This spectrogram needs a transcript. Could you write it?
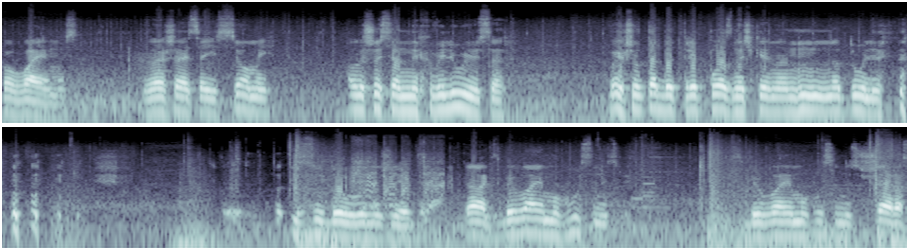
ховаємося. Залишається і сьомий. Але щось я не хвилююся. Бо якщо в тебе три позначки на, на дулі, то і довго не жити. Так, збиваємо гусеницю. Збиваємо гусеницю. Ще раз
